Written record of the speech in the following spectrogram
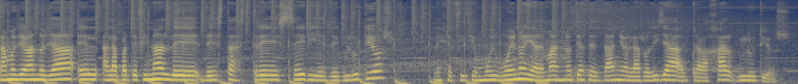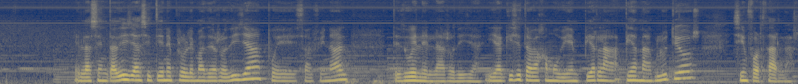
Estamos llegando ya a la parte final de, estas tres series de glúteos. Un ejercicio muy bueno y además no te haces daño en la rodilla al trabajar glúteos. En la sentadilla, si tienes problemas de rodilla, pues al final te duelen las rodillas. Y aquí se trabaja muy bien pierna, piernas, glúteos sin forzarlas.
